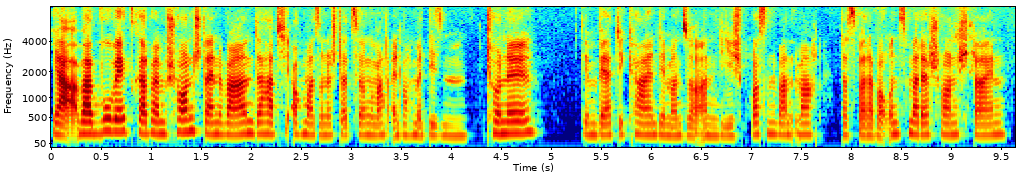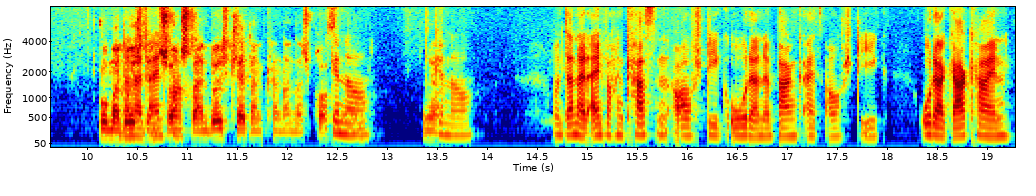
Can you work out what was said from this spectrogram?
Ja, aber wo wir jetzt gerade beim Schornstein waren, da hatte ich auch mal so eine Station gemacht, einfach mit diesem Tunnel, dem vertikalen, den man so an die Sprossenwand macht. Das war da bei uns mal der Schornstein. Wo man durch halt den. Schornstein durchklettern kann an der Sprossenwand. Genau. Ja. Genau. Und dann halt einfach ein Kastenaufstieg oder eine Bank als Aufstieg. Oder gar keinen,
